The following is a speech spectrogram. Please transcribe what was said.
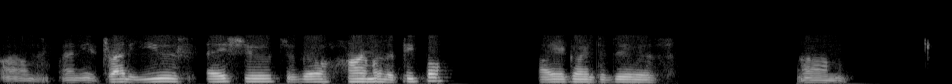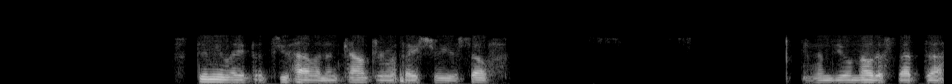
um, and you try to use Eshu to go harm other people, all you're going to do is um, stimulate that you have an encounter with Eshu yourself. And you'll notice that uh,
